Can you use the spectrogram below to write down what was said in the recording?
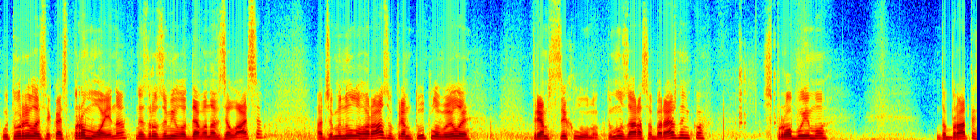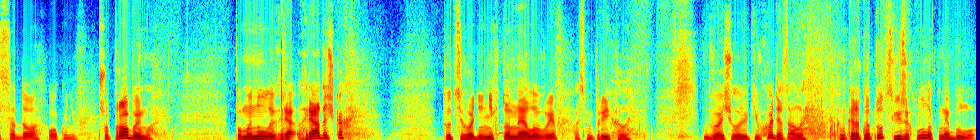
утворилась якась промоїна, незрозуміло, де вона взялася. Адже минулого разу прям тут ловили прям з цих лунок. Тому зараз обережненько спробуємо добратися до окунів. Що, пробуємо? По минулих грядочках. Тут сьогодні ніхто не ловив. Ось ми приїхали, двоє чоловіків ходять, але конкретно тут свіжих лунок не було.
